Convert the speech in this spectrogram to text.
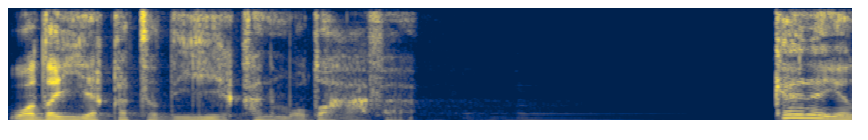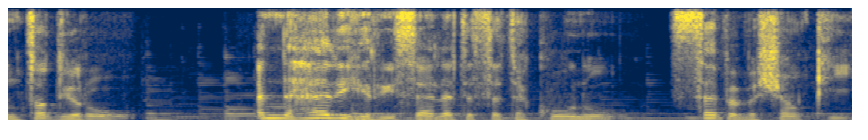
وضيق تضييقا مضاعفا. كان ينتظر أن هذه الرسالة ستكون سبب شنقي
